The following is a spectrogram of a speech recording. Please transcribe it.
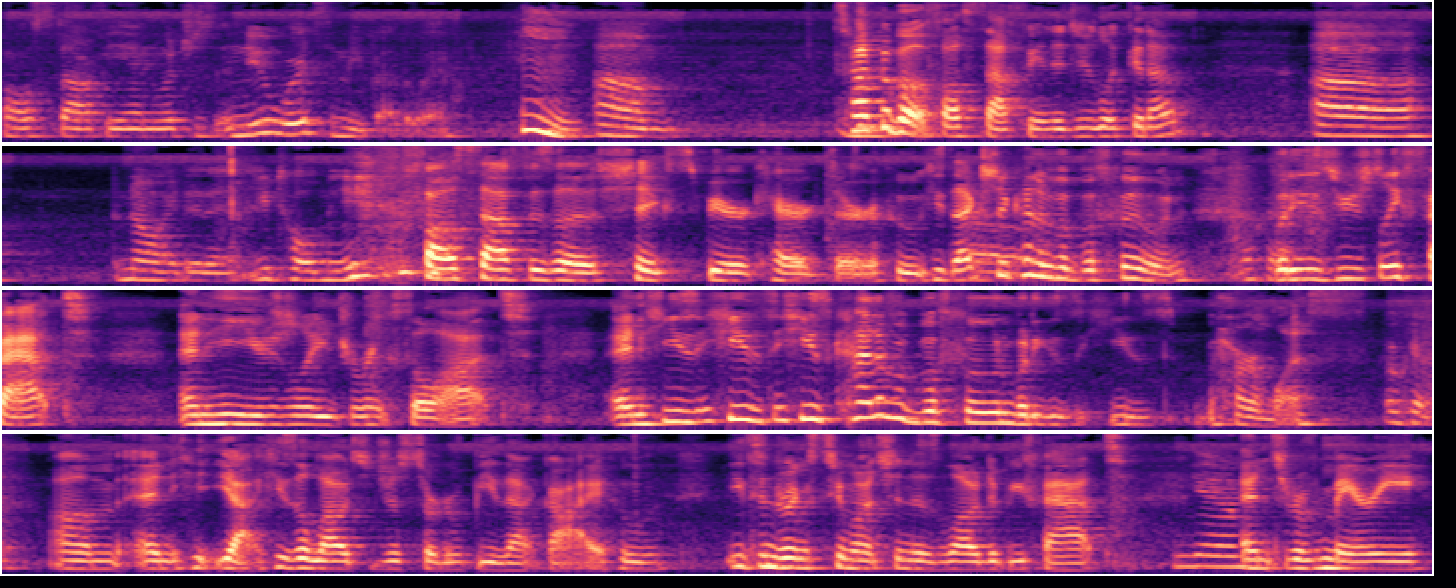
Falstaffian, which is a new word to me, by the way. Hmm. Um, talk about falstaffian did you look it up uh, no, I didn't. You told me. Falstaff is a Shakespeare character who he's actually kind of a buffoon, but he's usually fat and he usually drinks a lot. And he's he's he's kind of a buffoon, but he's he's harmless. okay. Um, and he, yeah, he's allowed to just sort of be that guy who eats and drinks too much and is allowed to be fat Yeah. and sort of marry.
